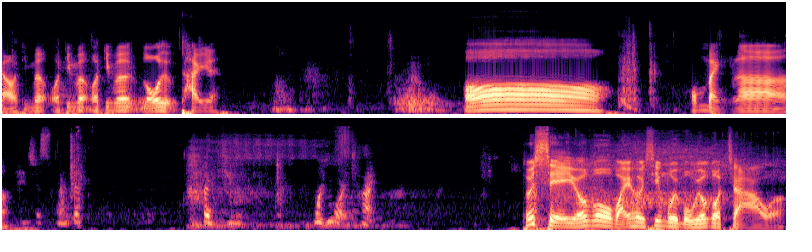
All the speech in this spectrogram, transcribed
但我點樣？我點樣？我點樣攞條梯咧？哦，我明啦。佢射咗嗰個位，佢先會冇咗個罩啊！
